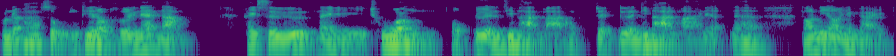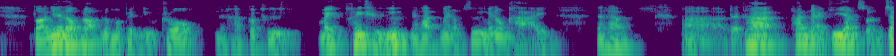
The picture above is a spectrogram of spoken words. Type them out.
คุณภาพสูงที่เราเคยแนะนำ ให้ซื้อในช่วง 6 เดือนที่ผ่านมา 6 7 เดือนที่ผ่านมาเนี่ยนะฮะตอนนี้เอาอยัางไง ตอนนี้เราปรับลงมาเป็นนิวโตรนะครับก็คือไม่ให้ถือนะครับไม่ต้องซื้อไม่ต้องขายนะครับแต่ถ้าท่านไหนที่ยังสนใจ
